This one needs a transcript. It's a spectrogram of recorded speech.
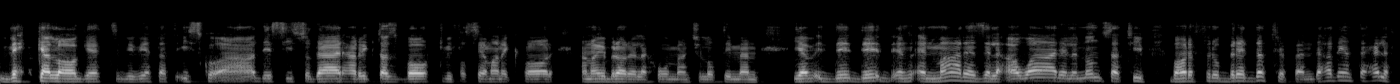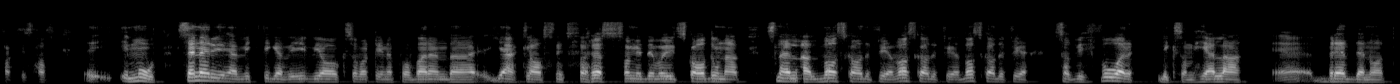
väcka laget. Vi vet att Isco, ah, det är sådär, han ryktas bort, vi får se om han är kvar. Han har ju bra relation med Ancelotti, men ja, det, det, en, en Mares eller Awar eller någon sån typ, bara för att bredda truppen. Det hade jag inte heller faktiskt haft eh, emot. Sen är det ju det här viktiga, vi, vi har också varit inne på varenda jäkla avsnitt förra säsongen. Det var ju skadorna. Snälla, var skadefria, var skadefria, var skadefria. Så att vi får liksom hela eh, bredden och att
